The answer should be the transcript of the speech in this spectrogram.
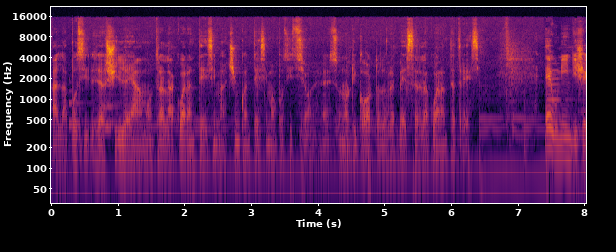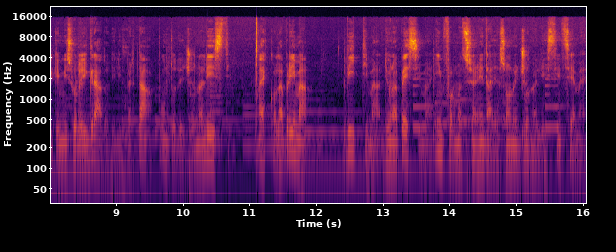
alla posizione, oscilliamo tra la quarantesima e cinquantesima posizione, adesso non ricordo, dovrebbe essere la quarantatresima è un indice che misura il grado di libertà appunto dei giornalisti. Ecco, la prima vittima di una pessima informazione in Italia sono i giornalisti, insieme,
